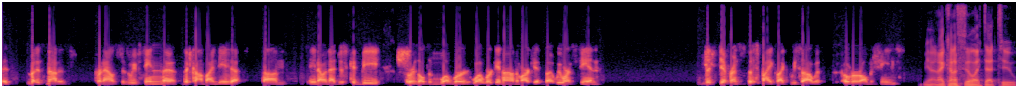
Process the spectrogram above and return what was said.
it's but it's not as pronounced as we've seen the the combine data. Um, you know, and that just could be a result of what we're what we're getting on the market. But we weren't seeing the difference, the spike like we saw with overall machines. Yeah, and I kind of feel like that too.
